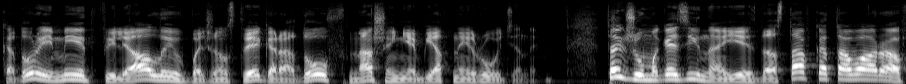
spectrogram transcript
который имеет филиалы в большинстве городов нашей необъятной родины. Также у магазина есть доставка товара, товаров,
